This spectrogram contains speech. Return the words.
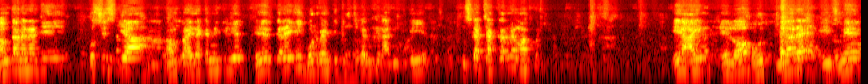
ममता बनर्जी कोशिश किया, हम फ़ायदा करने के लिए, फिर करेगी वोट बैंक की तुष्टिकरण की राजनीति के लिए। उसका चक्कर में मत पड़ी ये आइन, ये लॉ बहुत क्लियर है। इसमें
